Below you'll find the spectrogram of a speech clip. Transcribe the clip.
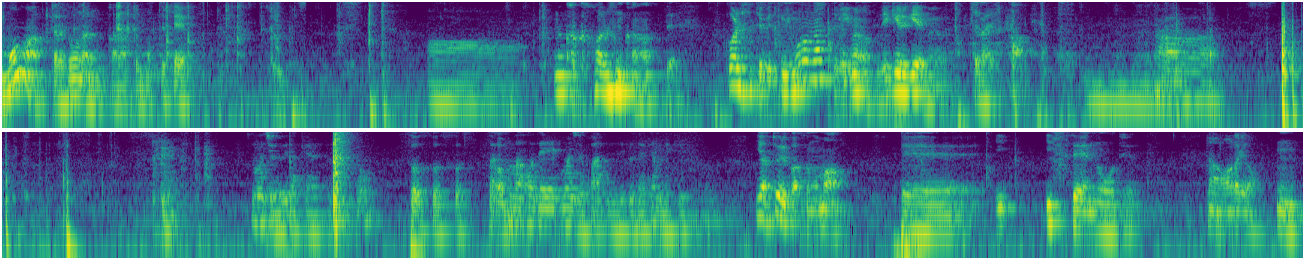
ものあったらどうなるのかなと思ってて。あなんか変わるんかなって。これだって別に物なくても今のってできるゲームじゃないですか。ああ文字を指だけやるってこそうそうそう。だから。とスマホで文字がパッと出てくるだけでもできるってこいやというかそのまあえー、い一斉ので。あ分かるよ。うん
